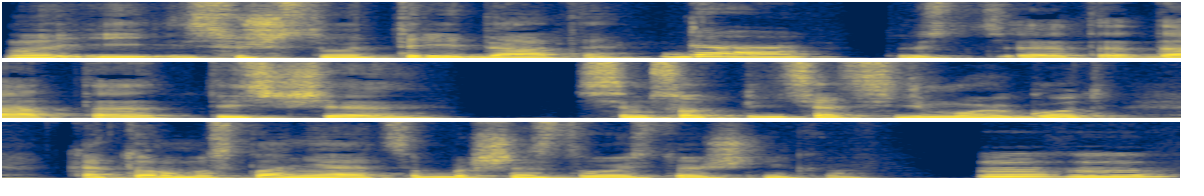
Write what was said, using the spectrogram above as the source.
Ну и существует три даты. Да. То есть это дата 1757 год, к которому склоняются большинство источников. Угу.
